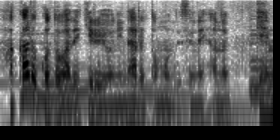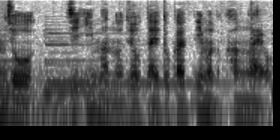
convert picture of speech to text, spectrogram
測ることができるようになると思うんですよね。あの、現状、今の状態とか、今の考えを。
